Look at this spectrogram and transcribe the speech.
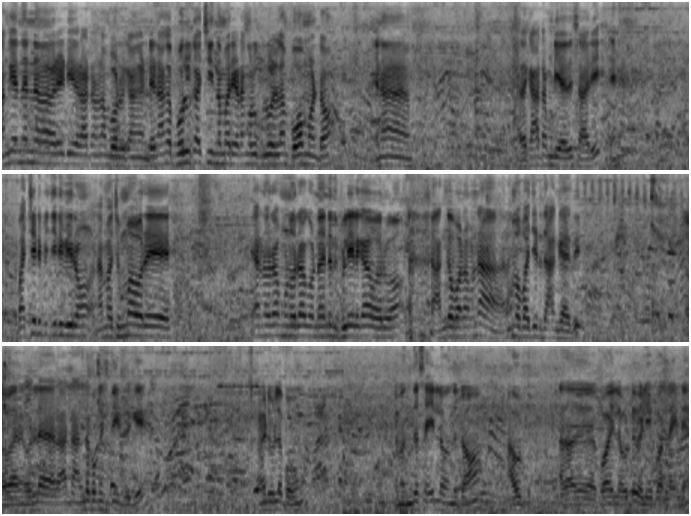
அங்கே என்னென்ன வெரைட்டி ராட்டினம்லாம் போட்டிருக்காங்கன்ட்டு. நாங்கள் பொருட்காட்சி இந்த மாதிரி இடங்களுக்குள்ளெல்லாம் போக மாட்டோம். ஏன்னா அதை காட்ட முடியாது சாரி பச்சடி பிச்சடி வீரும் நம்ம சும்மா ஒரு இரநூறுவா முந்நூறுரூவா கொண்டு வந்து பிள்ளைகளுக்காக வருவோம். அங்கே போனோம்னா நம்ம பட்ஜெட் தாங்காது. பாருங்க உள்ள ராட்டினம் அந்த பக்கம் சுற்றிட்டு இருக்கு. அப்படி உள்ளே போவோம். நம்ம இந்த சைடில் வந்துட்டோம். அவுட் அதாவது கோயிலில் விட்டு வெளியே போகிற லைனு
